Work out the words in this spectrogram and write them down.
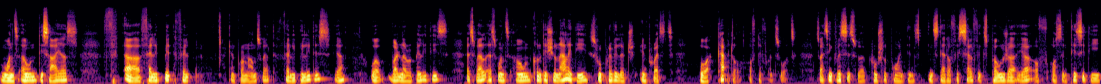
one's own desires, uh, I can pronounce that, fallibilities, yeah, or vulnerabilities, as well as one's own conditionality through privilege, interests, or capital of different sorts. So I think this is the crucial point in, instead of a self-exposure, yeah, of authenticity,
